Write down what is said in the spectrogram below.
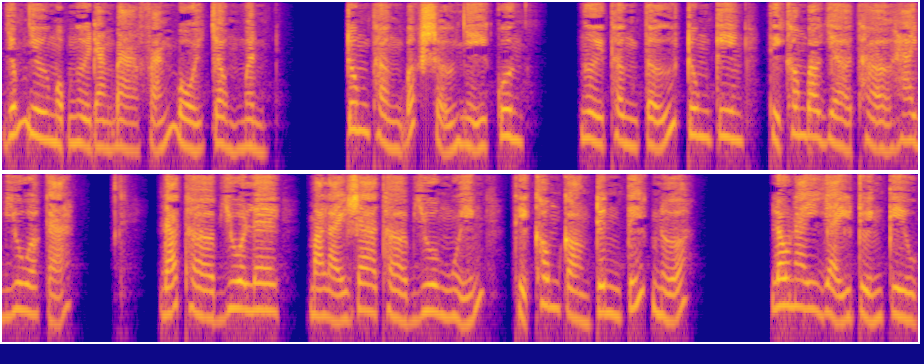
giống như một người đàn bà phản bội chồng mình. trung thần bất sự nhị quân. Người thần tử trung kiên thì không bao giờ thờ hai vua cả. Đã thờ vua Lê mà lại ra thờ vua Nguyễn thì không còn trinh tiết nữa. Lâu nay dạy truyện Kiều,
